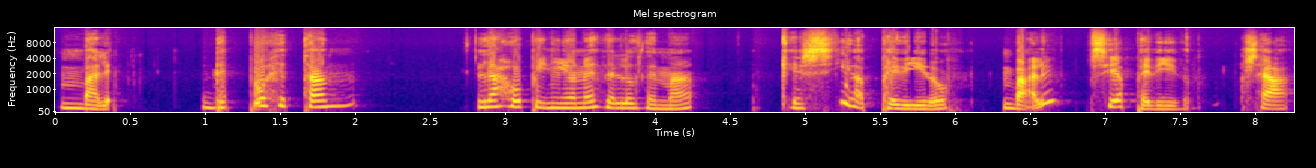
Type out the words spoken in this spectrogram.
Vale. Después están las opiniones de los demás que sí has pedido, ¿vale? Sí has pedido. O sea,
